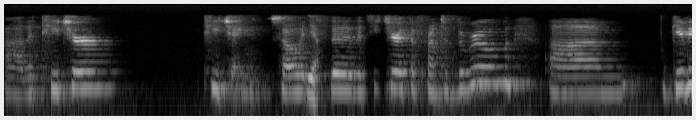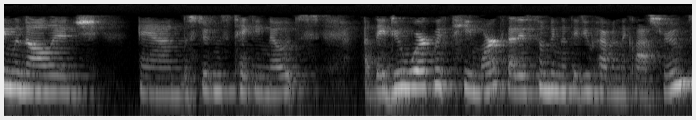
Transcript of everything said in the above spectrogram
uh, the teacher teaching. So it's yeah. the, the teacher at the front of the room, um, giving the knowledge, and the students taking notes. Uh, they do work with teamwork. That is something that they do have in the classrooms.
